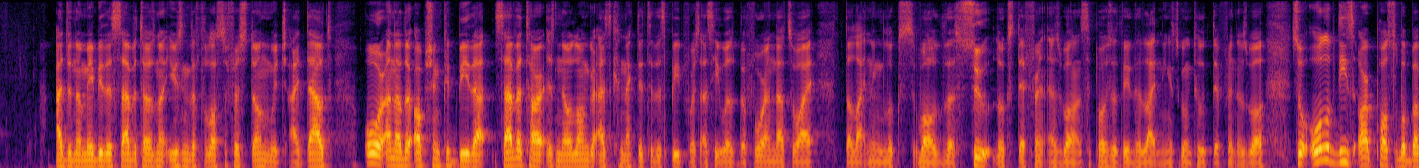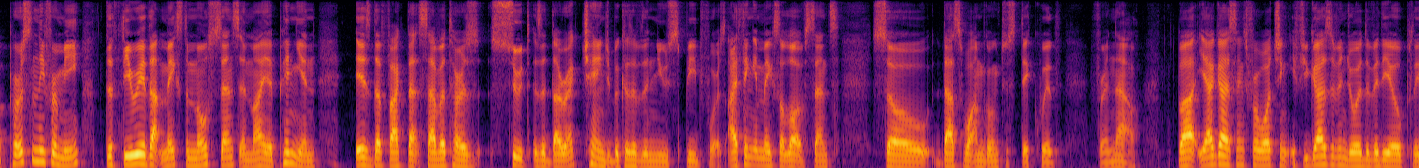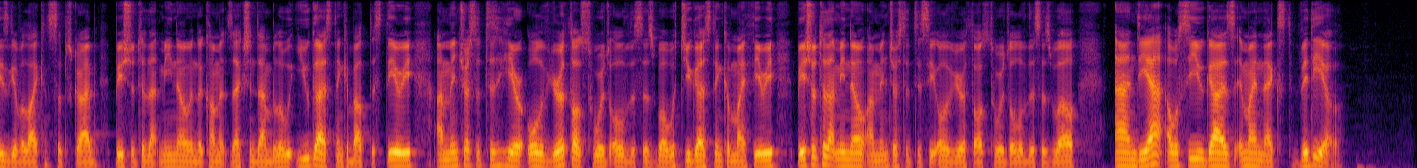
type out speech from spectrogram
I don't know, maybe the Savitar is not using the Philosopher's Stone, which I doubt. Or another option could be that Savitar is no longer as connected to the Speed Force as he was before, and that's why the lightning looks, well, the suit looks different as well, and supposedly the lightning is going to look different as well. So all of these are possible, but personally for me, the theory that makes the most sense in my opinion is the fact that Savitar's suit is a direct change because of the new Speed Force. I think it makes a lot of sense so that's what I'm going to stick with for now. But yeah guys, thanks for watching. If you guys have enjoyed the video, please give a like and subscribe. Be sure to let me know in the comment section down below what you guys think about this theory. I'm interested to hear all of your thoughts towards all of this as well. What do you guys think of my theory? Be sure to let me know. I'm interested to see all of your thoughts towards all of this as well. And yeah, I will see you guys in my next video.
